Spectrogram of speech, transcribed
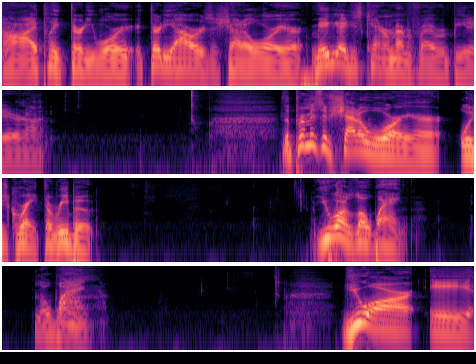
Uh, I played 30 warrior 30 hours of Shadow Warrior. Maybe I just can't remember if I ever beat it or not. The premise of Shadow Warrior was great, the reboot. You are Lo Wang. Lo Wang. You are a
